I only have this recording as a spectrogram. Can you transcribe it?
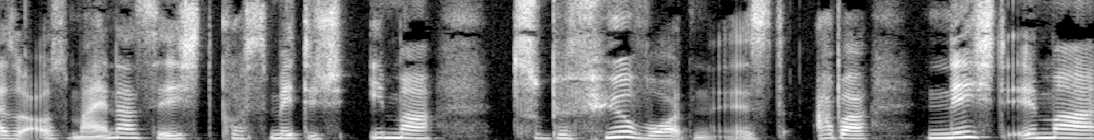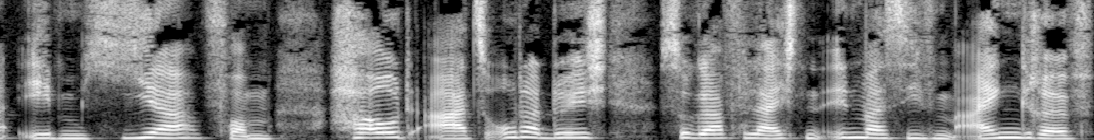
also aus meiner Sicht kosmetisch immer zu befürworten ist, aber nicht immer eben hier vom Hautarzt oder durch sogar vielleicht einen invasiven Eingriff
